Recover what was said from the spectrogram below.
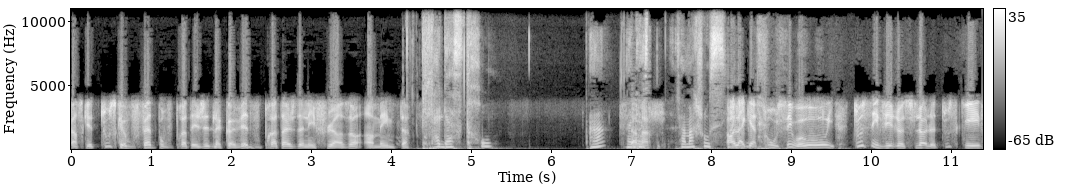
parce que tout ce que vous faites pour vous protéger de la COVID vous protège de l'influenza en même temps. la gastro. Hein? ça marche. Ça marche aussi. Ah, la gastro aussi, oui, oui, oui. Tous ces virus-là, tout ce qui est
